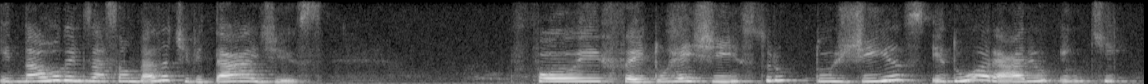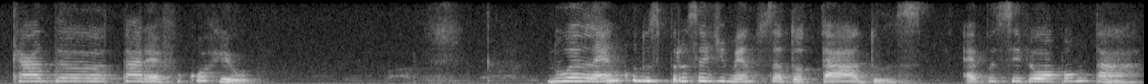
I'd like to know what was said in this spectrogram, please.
E na organização das atividades, foi feito o registro dos dias e do horário em que cada tarefa ocorreu. No elenco dos procedimentos adotados, é possível apontar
